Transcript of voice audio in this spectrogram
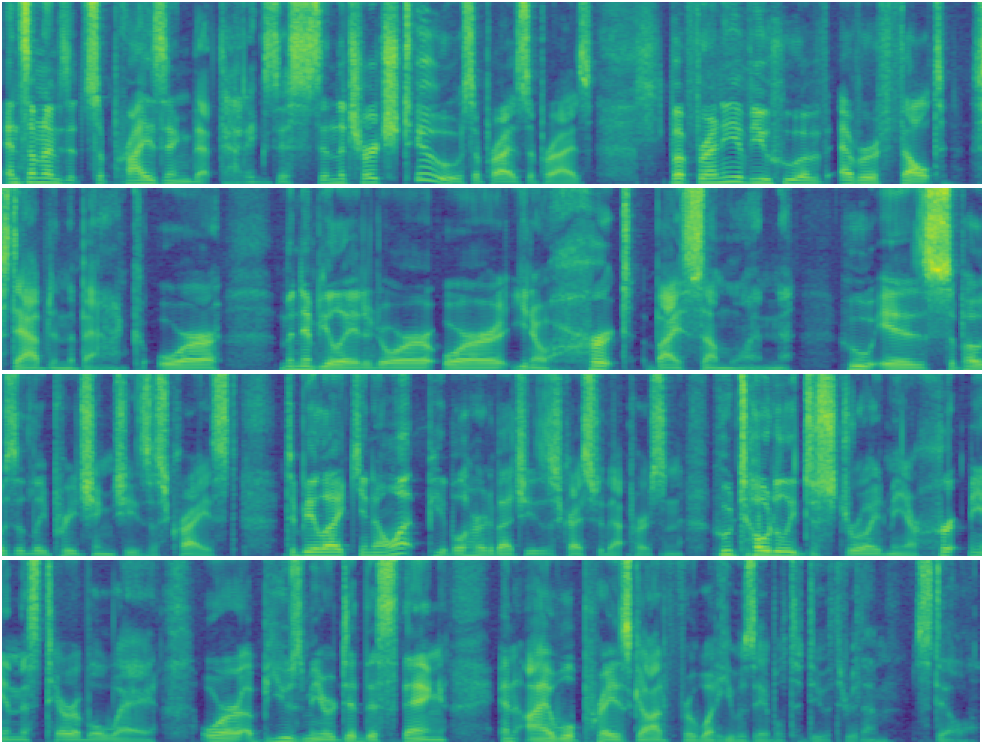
And sometimes it's surprising that that exists in the church too. Surprise, surprise. But for any of you who have ever felt stabbed in the back or manipulated or, or, you know, hurt by someone, who is supposedly preaching Jesus Christ to be like, you know what? People heard about Jesus Christ through that person who totally destroyed me or hurt me in this terrible way or abused me or did this thing. And I will praise God for what he was able to do through them still.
